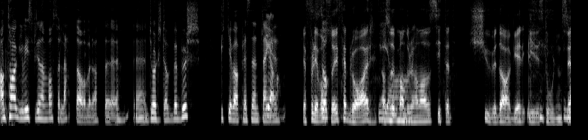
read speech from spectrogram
Antageligvis fordi de var så letta over at eh, George W. Bush ikke var president lenger. Ja. Ja, for det var Så- også i februar. Altså, Ja. med andre ord, han hadde sittet 20 dager i stolen sin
